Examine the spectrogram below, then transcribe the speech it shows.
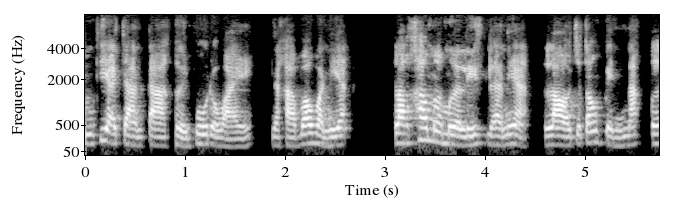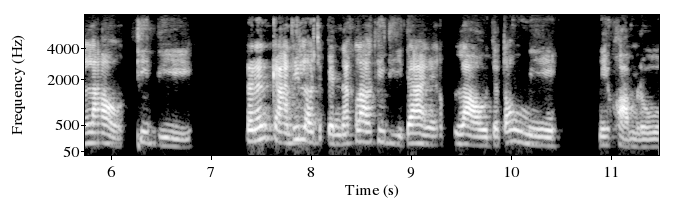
ำที่อาจารย์ตาเคยพูดเอาไว้นะครับ ว่าวันนี้เราเข้ามาเมอร์ลิสแล้วเนี่ย เราจะต้องเป็นนักเล่าที่ดี ดังนั้นการที่เราจะเป็นนักเล่าที่ดีได้เนี่ยครับ เราจะต้องมีมีความรู้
